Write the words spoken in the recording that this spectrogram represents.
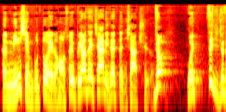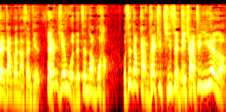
很明显不对了哈，所以不要在家里再等下去了。你说我自己就在家观察三天，三天我的症状不好。我真的要赶快去急诊，你赶快去医院了。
